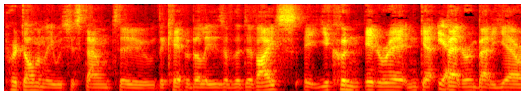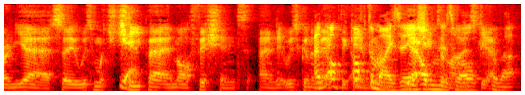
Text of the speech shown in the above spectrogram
predominantly was just down to the capabilities of the device. It, you couldn't iterate and get Yeah. better and better year on year, so it was much Yeah. cheaper and more efficient, and it was going to make op- the game optimization yeah, as well optimized, yeah. for that.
